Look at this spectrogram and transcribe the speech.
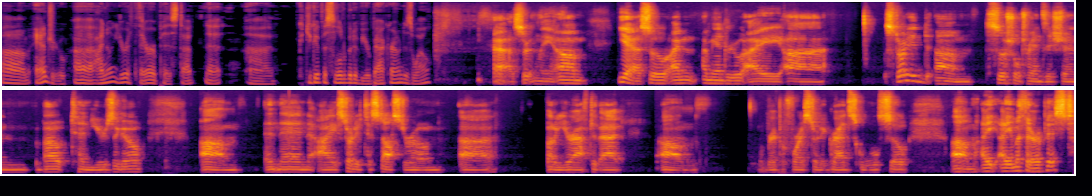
Um, Andrew, uh, I know you're a therapist. At, at, uh, could you give us a little bit of your background as well? Yeah, certainly. Um, yeah, so I'm I'm Andrew. I uh, started um, social transition about ten years ago, um, and then I started testosterone uh, about a year after that, um, right before I started grad school. So um, I, I, am a therapist.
